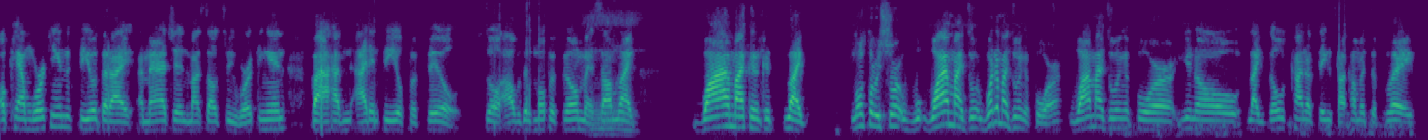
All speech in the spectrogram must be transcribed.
okay, I'm working in the field that I imagined myself to be working in, but I haven't, I didn't feel fulfilled. So I was, there's no fulfillment. So I'm like, mm. why am I going to, like, long story short, why am I doing, what am I doing it for? Why am I doing it for, you know, like those kind of things that come into play.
